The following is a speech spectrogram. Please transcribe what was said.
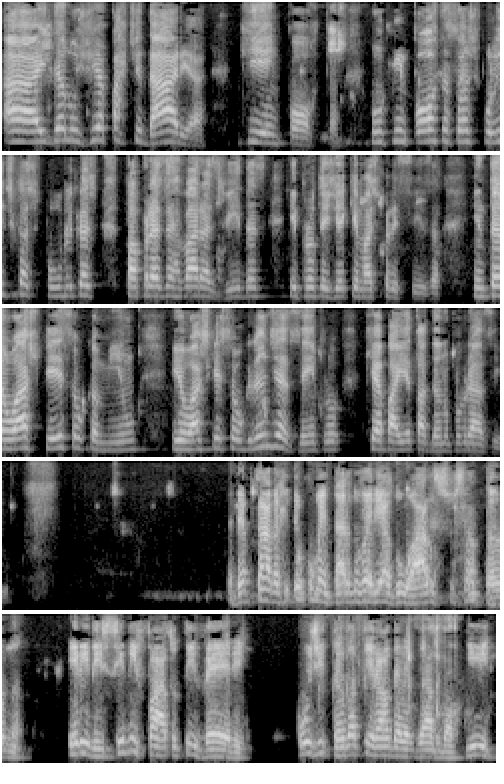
a ideologia partidária que importa. O que importa são as políticas públicas para preservar as vidas e proteger quem mais precisa. Então, eu acho que esse é o caminho e eu acho que esse é o grande exemplo que a Bahia está dando para o Brasil. Deputado, aqui tem um comentário do vereador Alisson Santana. Ele diz: se de fato tiverem cogitando a tirar o delegado daqui,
